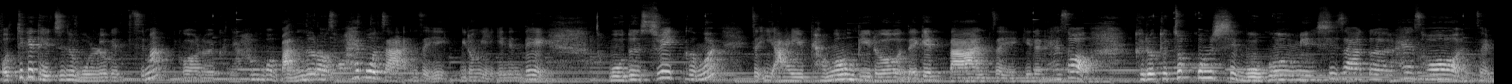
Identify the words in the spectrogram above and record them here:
어떻게 될지는 모르겠지만 이거를 그냥 한번 만들어서 해보자 이제 이- 이런 얘기는데 모든 수익금을 이제 이 아이 병원비로 내겠다 이제 얘기를 해서 그렇게 조금씩 모금이 시작을 해서 이제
